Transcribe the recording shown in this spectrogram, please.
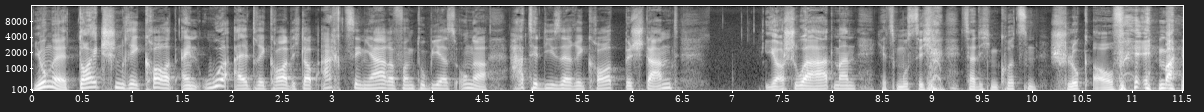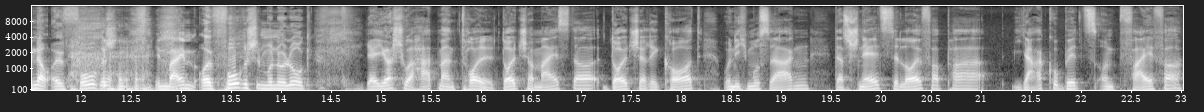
Junge, deutschen Rekord, ein Uraltrekord, ich glaube 18 Jahre von Tobias Unger, hatte dieser Rekord Bestand. Joshua Hartmann, jetzt musste ich, jetzt hatte ich einen kurzen Schluck auf in meiner euphorischen, in meinem euphorischen Monolog. Ja, Joshua Hartmann, toll. Deutscher Meister, deutscher Rekord. Und ich muss sagen, das schnellste Läuferpaar Jakobitz und Pfeiffer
